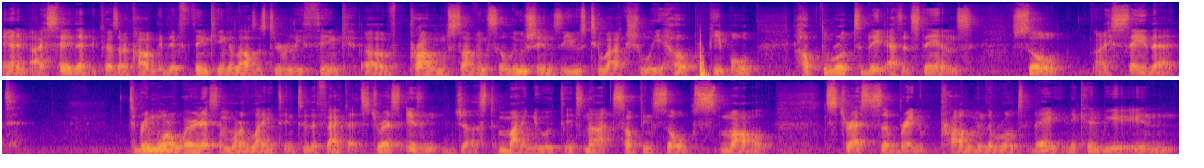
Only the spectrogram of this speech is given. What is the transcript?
And I say that because our cognitive thinking allows us to really think of problem solving solutions used to actually help people, help the world today as it stands. So I say that to bring more awareness and more light into the fact that stress isn't just minute, it's not something so small. Stress is a big problem in the world today, and it can be in,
